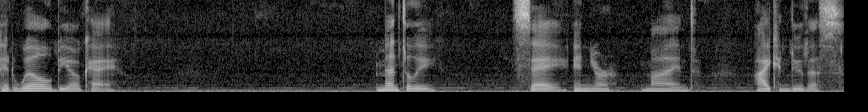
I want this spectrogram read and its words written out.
It will be okay. Mentally say in your mind, I can do this.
